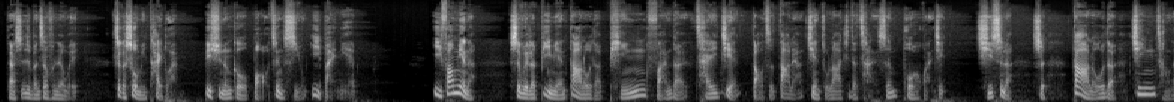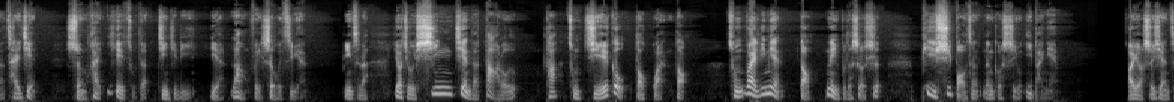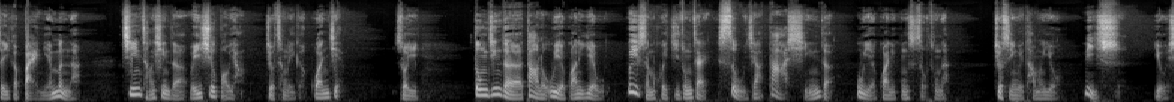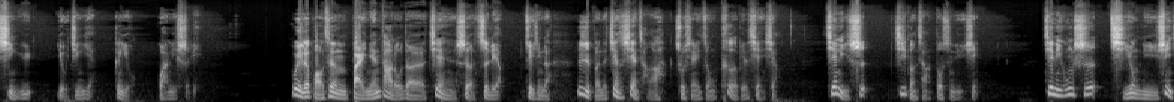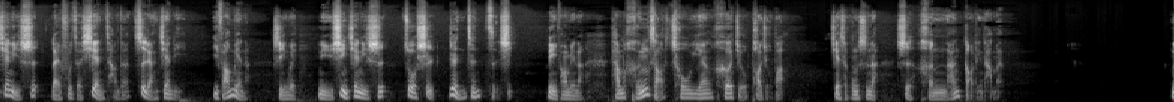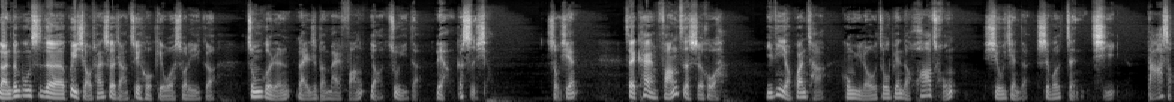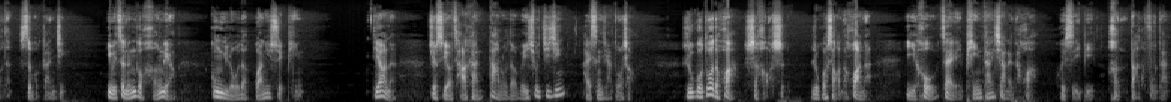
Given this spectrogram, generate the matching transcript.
但是日本政府认为这个寿命太短，必须能够保证使用一百年。一方面呢，是为了避免大楼的频繁的拆建导致大量建筑垃圾的产生破坏环境；其次呢，是大楼的经常的拆建损害业主的经济利益，也浪费社会资源。因此呢，要求新建的大楼。它从结构到管道，从外立面到内部的设施，必须保证能够使用一百年。而要实现这一个百年梦呢，经常性的维修保养就成了一个关键。所以，东京的大楼物业管理业务为什么会集中在四五家大型的物业管理公司手中呢？就是因为他们有历史、有信誉、有经验，更有管理实力。为了保证百年大楼的建设质量，最近呢，日本的建设现场啊出现了一种特别的现象：监理师基本上都是女性。监理公司启用女性监理师来负责现场的质量监理，一方面呢，是因为女性监理师做事认真仔细；另一方面呢，他们很少抽烟喝酒泡酒吧，建设公司呢是很难搞定他们。暖灯公司的桂小川社长最后给我说了一个中国人来日本买房要注意的两个事项。首先，在看房子的时候啊，一定要观察公寓楼周边的花丛修建的是否整齐，打扫的是否干净，因为这能够衡量公寓楼的管理水平。第二呢，就是要查看大楼的维修基金还剩下多少，如果多的话是好事，如果少的话呢，以后再平摊下来的话。会是一笔很大的负担，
